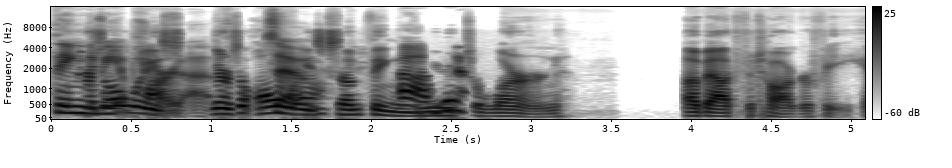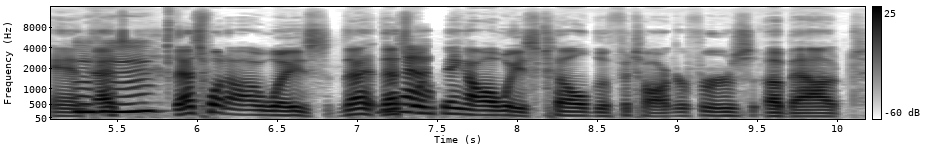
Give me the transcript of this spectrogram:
thing there's to be always a part of there's always So, something um, new yeah. to learn about photography and that's mhm. that's what I always that that's Yeah. one thing I always tell the photographers about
